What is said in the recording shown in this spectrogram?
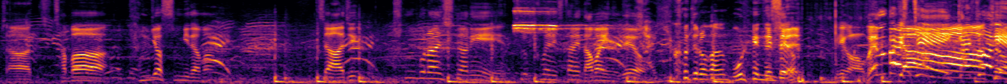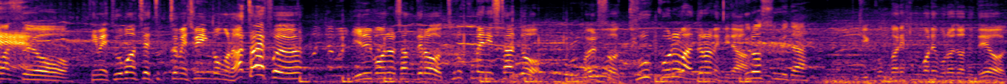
자 잡아 당겼습니다만 자 아직 충분한 시간이 투르크메니스탄에 남아 있는데요. 자, 이거 들어가면 모르겠는데요. 그리고 왼발 스틱 깔끔하게 들어갔어요. 팀의 두 번째 득점의 주인공은 아타에프. 일본을 상대로 투르크메니스탄도 벌써 두 골을 만들어냅니다. 그렇습니다. 뒷공간이 한 번에 무너졌는데요.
